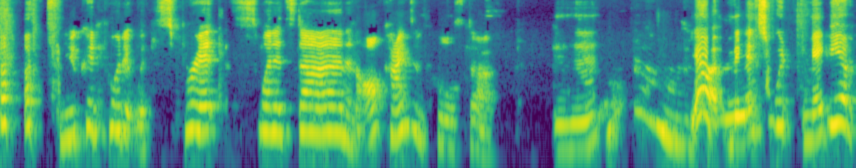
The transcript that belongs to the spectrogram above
you could put it with spritz when it's done and all kinds of cool stuff. hmm Mm. Yeah, mint would maybe a,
